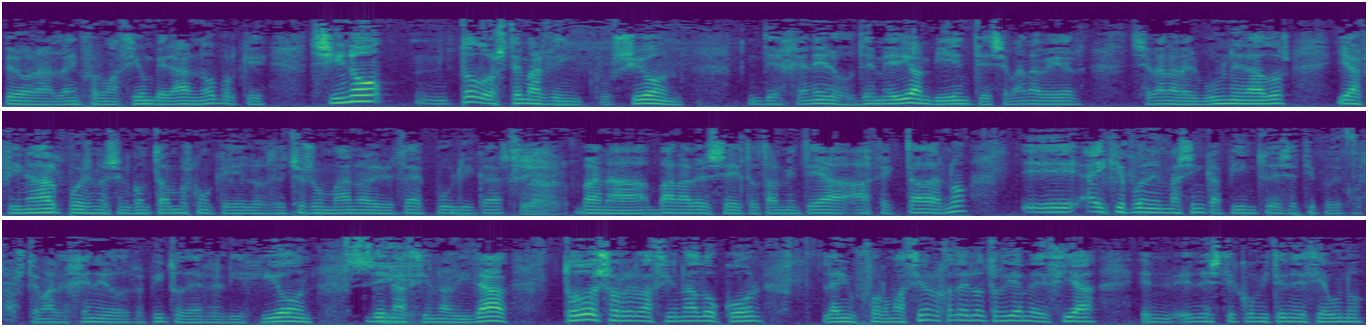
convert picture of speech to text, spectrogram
pero la, la información veral, ¿no? Porque si no, todos los temas de inclusión, de género, de medio ambiente se van a ver se van a ver vulnerados y al final pues nos encontramos con que los derechos humanos, las libertades públicas van a van a verse totalmente afectadas, ¿no? Eh, hay que poner más hincapié en todo ese tipo de cosas, los temas de género, repito, de religión, de nacionalidad, todo eso relacionado con la información. El otro día me decía, en, este comité me decía uno,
